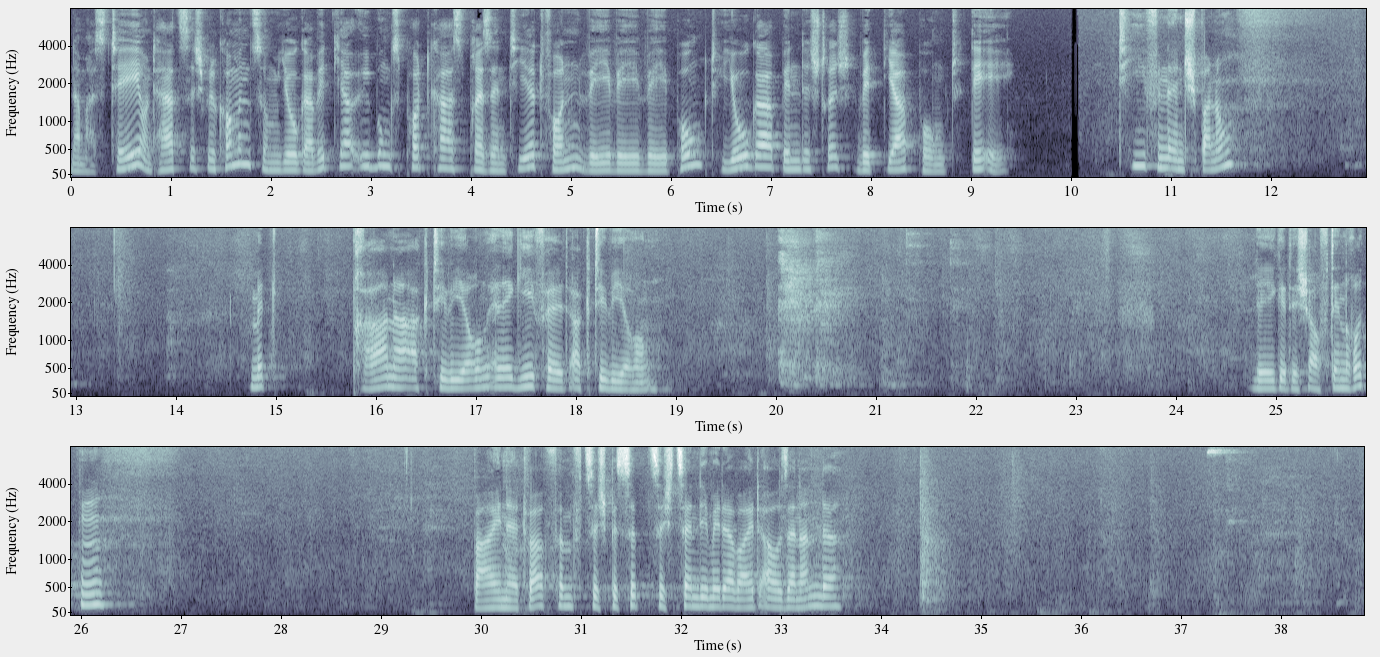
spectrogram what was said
Namaste und herzlich willkommen zum Yoga Vidya Übungspodcast präsentiert von www.yoga-vidya.de. Tiefenentspannung mit Prana-Aktivierung, Energiefeldaktivierung. Lege dich auf den Rücken. Beine etwa 50 bis 70 Zentimeter weit auseinander.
